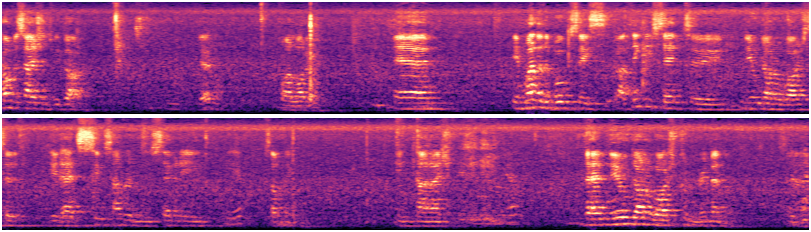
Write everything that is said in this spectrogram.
conversations with God? Yep, quite a lot of them. And in one of the books, he's, I think he said to Neale Donald Walsch that he'd had 670 Yep. something incarnations that Neale Donald Walsch couldn't remember. Um,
